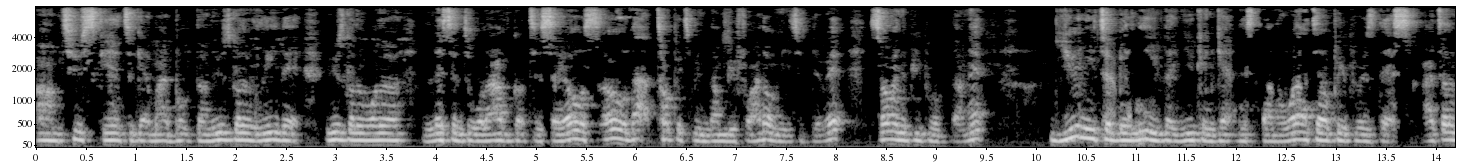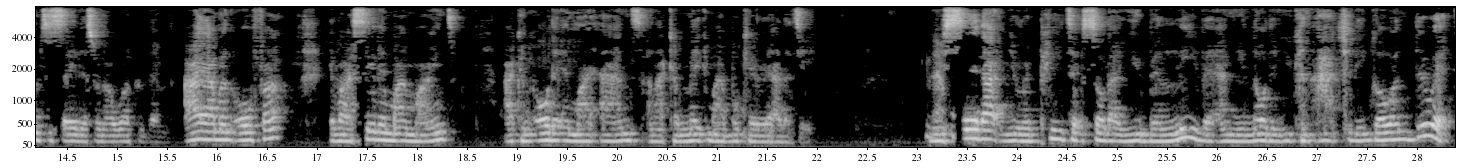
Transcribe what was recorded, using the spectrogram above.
I'm too scared to get my book done. Who's going to read it? Who's going to want to listen to what I've got to say? Oh, oh, that topic's been done before. I don't need to do it. So many people have done it you need to believe that you can get this done. And what I tell people is this I tell them to say this when I work with them I am an author. If I see it in my mind, I can hold it in my hands and I can make my book a reality. You say that, you repeat it so that you believe it and you know that you can actually go and do it.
